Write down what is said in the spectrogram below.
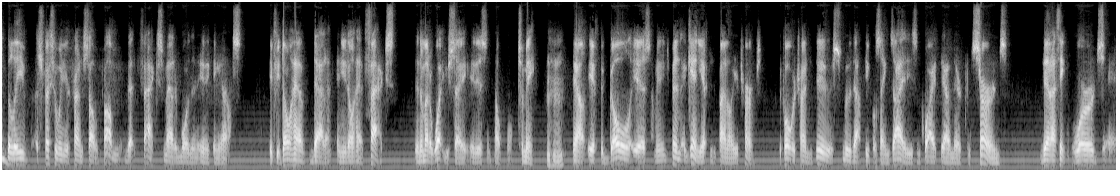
believe, especially when you're trying to solve a problem, that facts matter more than anything else. If you don't have data and you don't have facts, then no matter what you say, it isn't helpful to me. Mm-hmm. Now, if the goal is, I mean, it depends, again, you have to define all your terms. If what we're trying to do is smooth out people's anxieties and quiet down their concerns, then I think words eh,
